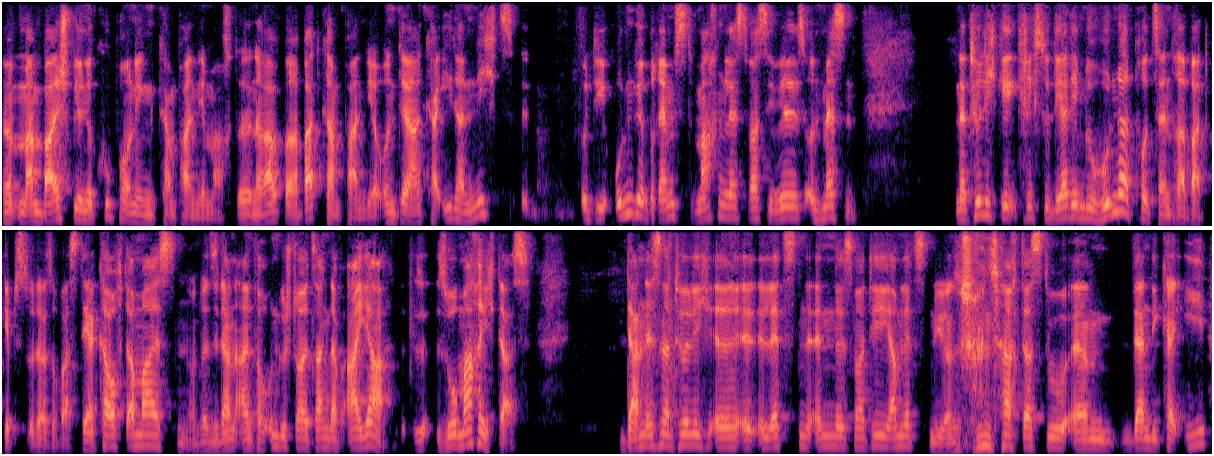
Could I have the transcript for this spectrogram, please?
am Beispiel eine Couponing-Kampagne macht oder eine Rabattkampagne und der KI dann nichts und die ungebremst machen lässt, was sie will und messen. Natürlich kriegst du der, dem du 100% Rabatt gibst oder sowas, der kauft am meisten. Und wenn sie dann einfach ungesteuert sagen darf, ah ja, so mache ich das, dann ist natürlich äh, äh letzten Endes Mattei am letzten, wie man so schön sagt, dass du ähm, dann die KI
